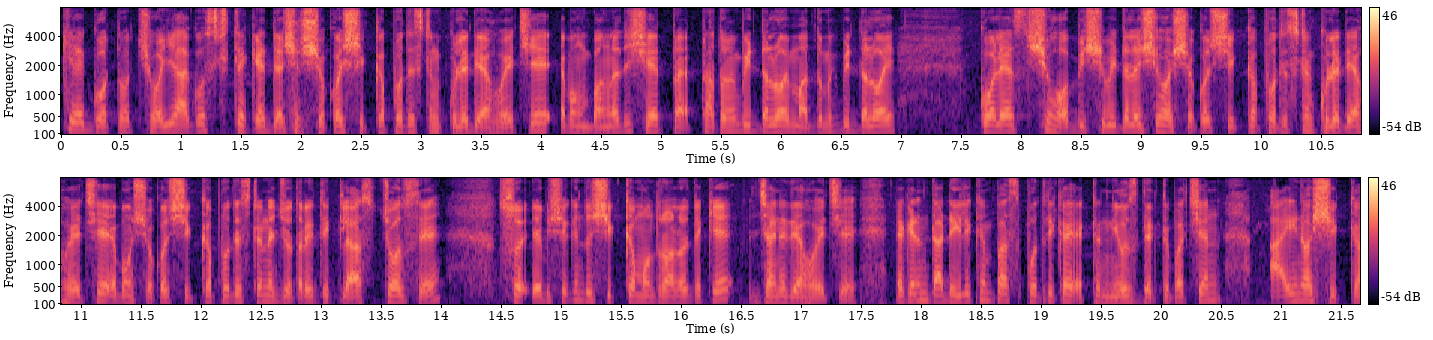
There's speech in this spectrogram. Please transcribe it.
কে গত ছয়ই আগস্ট থেকে দেশের সকল শিক্ষা প্রতিষ্ঠান খুলে দেওয়া হয়েছে এবং বাংলাদেশের প্রা- প্রাথমিক বিদ্যালয়, মাধ্যমিক বিদ্যালয় কলেজ সহ বিশ্ববিদ্যালয় সহ সকল শিক্ষা প্রতিষ্ঠান খুলে দেওয়া হয়েছে এবং সকল শিক্ষা প্রতিষ্ঠানে যথারীতি ক্লাস চলছে। সো, এ বিষয়ে কিন্তু শিক্ষা মন্ত্রণালয় থেকে জানিয়ে দেওয়া হয়েছে। এখানে দ্য ডেইলি ক্যাম্পাস পত্রিকায় একটা নিউজ দেখতে পাচ্ছেন। আইন ও শিক্ষা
